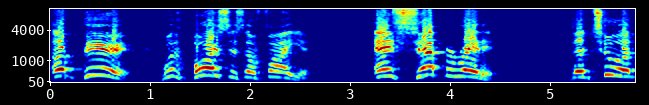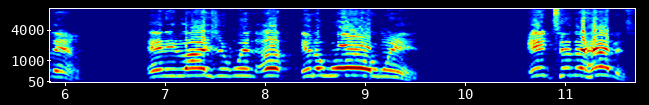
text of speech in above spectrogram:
appeared with horses of fire and separated the two of them. And Elijah went up in a whirlwind into the heavens.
